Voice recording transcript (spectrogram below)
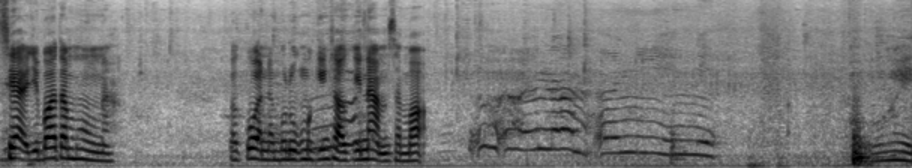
เสียอยู่บ่ตำหงนะประกวดนะบุรุกมากินข้าวกินน้ำสมบ่น้ำอันนี้นี่ โอ้ย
